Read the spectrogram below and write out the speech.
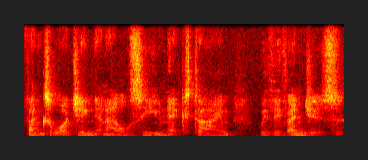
Thanks for watching and I will see you next time with the Avengers.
